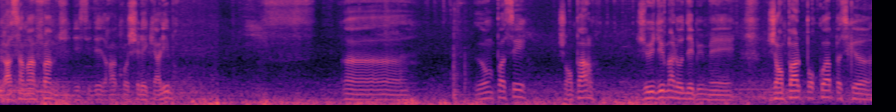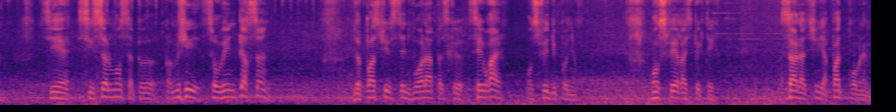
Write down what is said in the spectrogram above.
grâce à ma femme, j'ai décidé de raccrocher les calibres. Euh, long passé, j'en parle. J'ai eu du mal au début, mais j'en parle pourquoi? Parce que si, si seulement ça peut, comme je dis, sauver une personne, de ne pas suivre cette voie-là, parce que c'est vrai, on se fait du pognon. On se fait respecter. Ça, là-dessus, il n'y a pas de problème.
